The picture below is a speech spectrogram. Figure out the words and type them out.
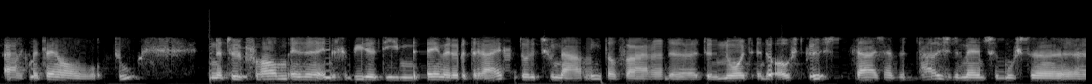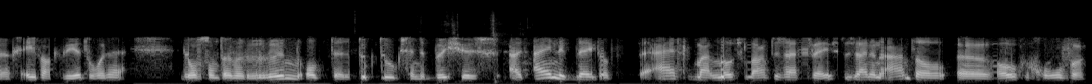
eigenlijk meteen al toe. Natuurlijk vooral in, de- in de gebieden die meteen werden bedreigd door de tsunami. Dat waren de, de Noord- en de Oostkust. Daar zijn de duizenden mensen moesten eh, geëvacueerd worden. Er ontstond een run op de tuk-tuks en de busjes. Uiteindelijk bleek dat eigenlijk maar loodsalarm te zijn geweest. Er zijn een aantal eh, hoge golven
